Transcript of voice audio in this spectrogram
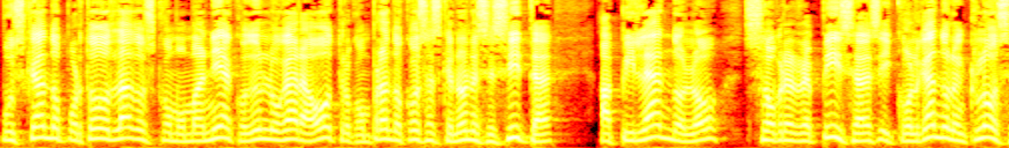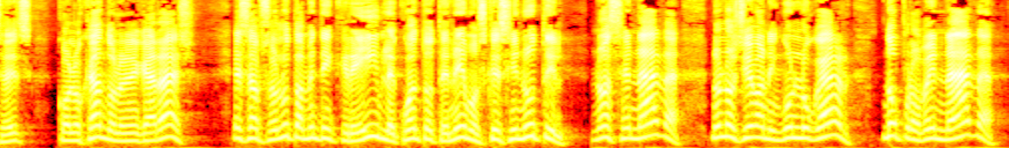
buscando por todos lados como maníaco de un lugar a otro, comprando cosas que no necesita, apilándolo sobre repisas y colgándolo en closets, colocándolo en el garage. Es absolutamente increíble cuánto tenemos que es inútil. No hace nada, no nos lleva a ningún lugar, no provee nada.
